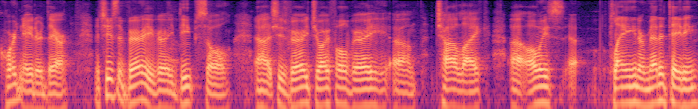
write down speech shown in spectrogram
coordinator there. And she's a very, very deep soul. Uh, she's very joyful, very um, childlike, uh, always playing or meditating,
